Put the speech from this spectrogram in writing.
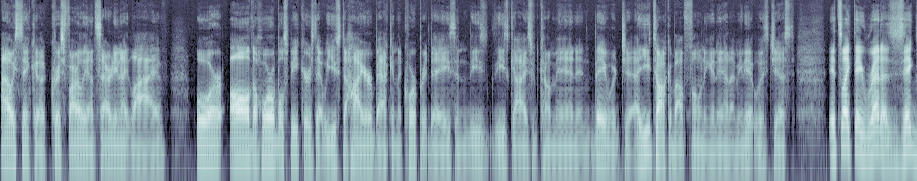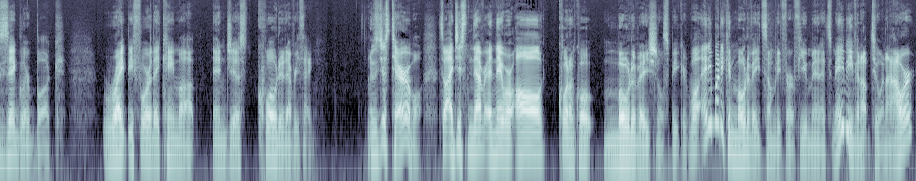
I always think of Chris Farley on Saturday Night Live or all the horrible speakers that we used to hire back in the corporate days and these these guys would come in and they would just, you talk about phoning it in. I mean, it was just it's like they read a Zig Ziglar book right before they came up and just quoted everything. It was just terrible. So I just never and they were all quote unquote motivational speaker. Well, anybody can motivate somebody for a few minutes, maybe even up to an hour,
